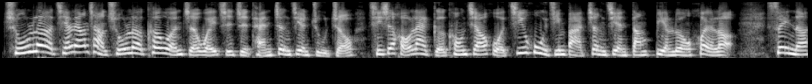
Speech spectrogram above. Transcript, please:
除了前两场，除了柯文哲维持只谈政见主轴，其实侯赖隔空交火，几乎已经把政见当辩论会了。所以呢，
